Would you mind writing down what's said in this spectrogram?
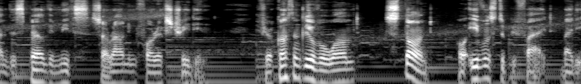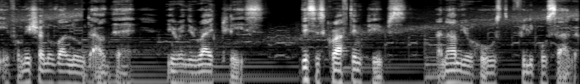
and dispel the myths surrounding forex trading. If you're constantly overwhelmed, stunned, or even stupefied by the information overload out there, you're in the right place. This is Crafting Pips and I'm your host, Filippo Saga.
